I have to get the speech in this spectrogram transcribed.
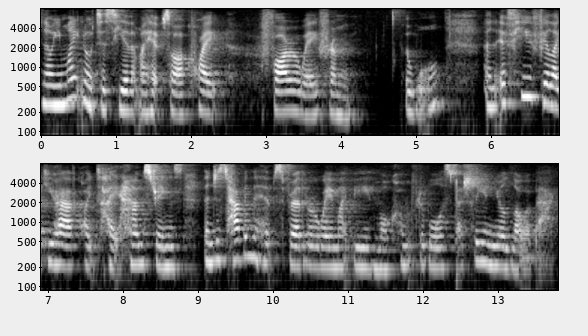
Now you might notice here that my hips are quite far away from the wall. And if you feel like you have quite tight hamstrings, then just having the hips further away might be more comfortable, especially in your lower back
